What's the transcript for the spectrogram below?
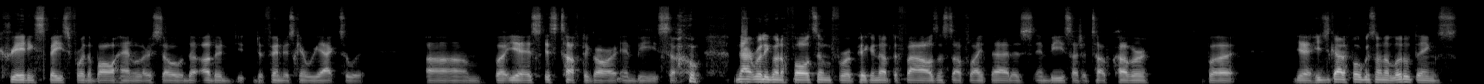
creating space for the ball handler so the other d- defenders can react to it. Um, but yeah, it's, it's tough to guard Embiid. So not really going to fault him for picking up the fouls and stuff like that. As Embiid such a tough cover, but yeah, he just got to focus on the little things.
